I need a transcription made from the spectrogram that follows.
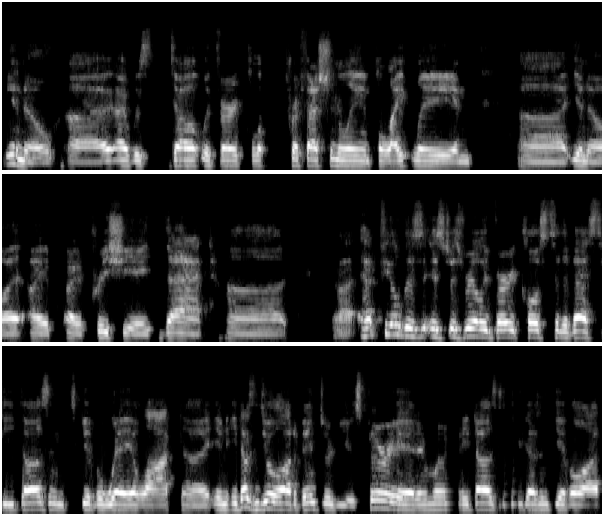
you know, uh, I was dealt with very pol- professionally and politely, and uh, you know, I, I, I appreciate that uh, Hetfield is, is just really very close to the vest. He doesn't give away a lot, uh, and he doesn't do a lot of interviews. Period. And when he does, he doesn't give a lot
